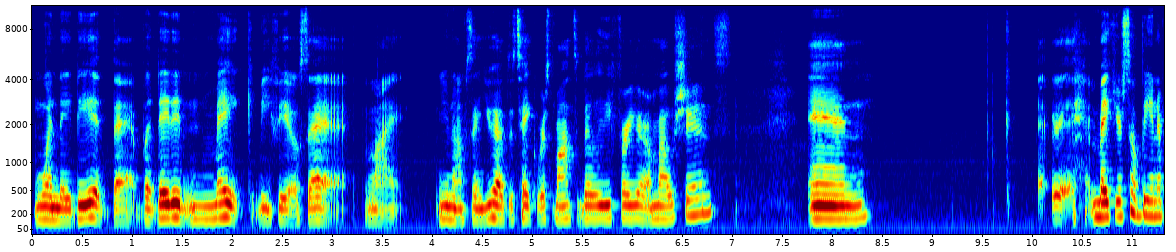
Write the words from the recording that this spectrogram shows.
when they did that, but they didn't make me feel sad. Like, you know what I'm saying? You have to take responsibility for your emotions and make yourself be in a,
